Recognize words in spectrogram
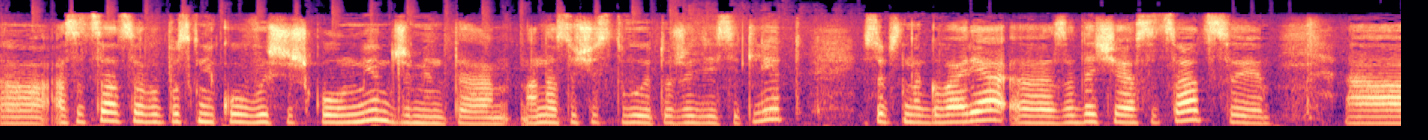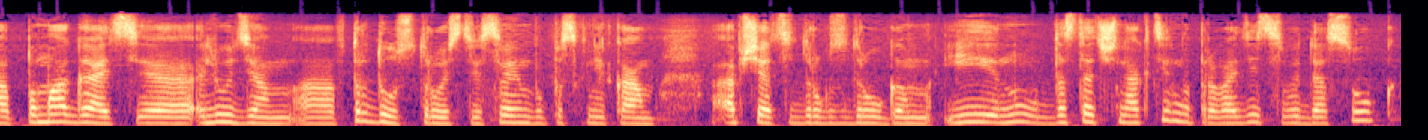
А, ассоциация выпускников высшей школы менеджмента, она существует уже 10 лет. И, собственно говоря, э, задача ассоциации э, помогать э, людям в трудоустройстве, своим выпускникам, общаться друг с другом и ну, достаточно активно проводить свой досуг,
